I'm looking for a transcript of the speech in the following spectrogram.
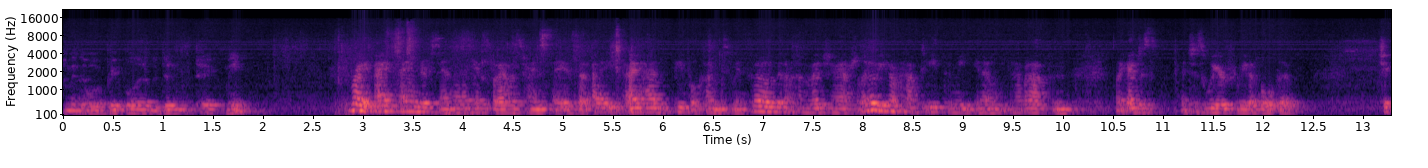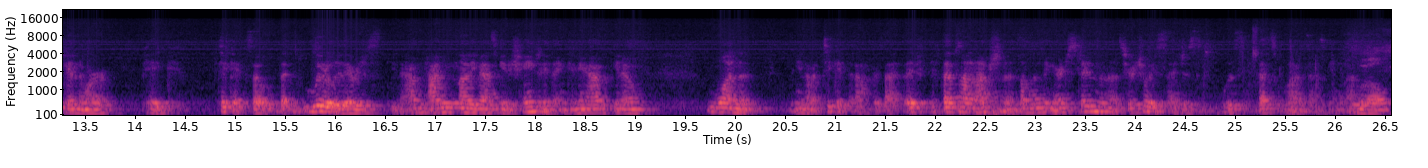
I mean, there were people there that didn't take meat. Right, I, I understand that, I guess what I was trying to say is that I, I had people come to me and say, oh, they don't have a vegetarian option, like, oh, you don't have to eat the meat, you know, you can have it off, and like, I just, it's just weird for me to hold a chicken or pig ticket, so that, literally, they were just, you know, I'm, I'm not even asking you to change anything, can you have, you know, one, you know, a ticket that offers that, if, if that's not an option, it's something that you're interested in, then that's your choice, I just was, that's what I was asking about. Well,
